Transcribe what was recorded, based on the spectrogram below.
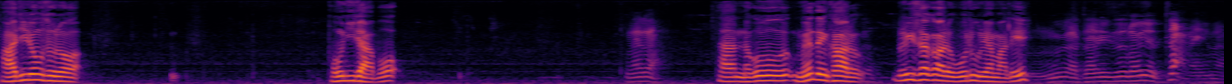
ဘာကြီးတုံးဆိုတော့ဘုံကြီးတာပေါ့ငါကဒါငကိုမင်းသင်္ခါတို့ပရိသတ်ကတော့ဝုထုထဲမှာလေငါဒါဒီစလုံးရထနိုင်မှာ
